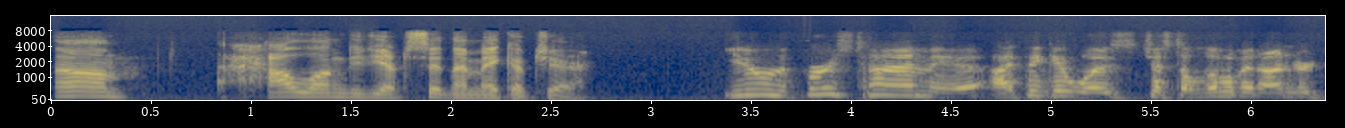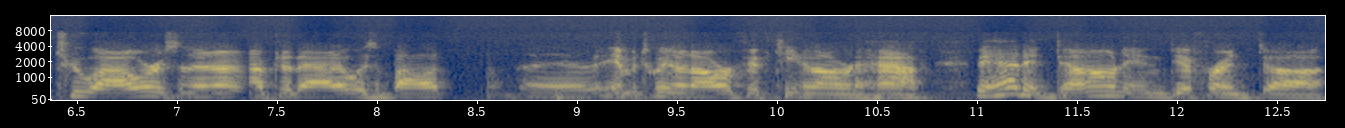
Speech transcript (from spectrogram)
Um, how long did you have to sit in that makeup chair? You know, the first time uh, I think it was just a little bit under two hours, and then after that it was about uh, in between an hour fifteen, an hour and a half. They had it down in different. Uh,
